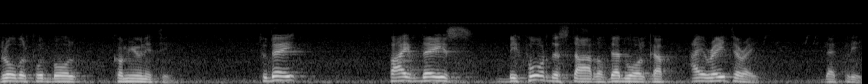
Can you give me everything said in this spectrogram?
global football community. Today, five days before the start of that World Cup, I reiterate that plea.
